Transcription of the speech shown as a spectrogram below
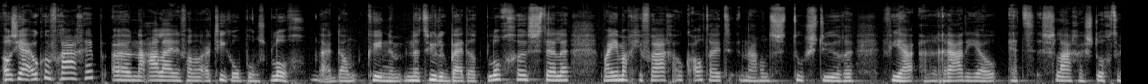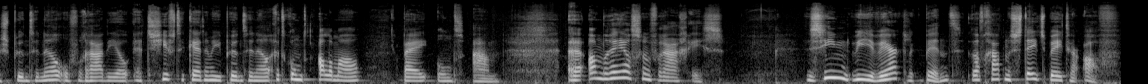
Als jij ook een vraag hebt, uh, naar aanleiding van een artikel op ons blog, nou, dan kun je hem natuurlijk bij dat blog stellen. Maar je mag je vraag ook altijd naar ons toesturen via radio.slagersdochters.nl of radio.shiftacademy.nl. Het komt allemaal bij ons aan. Uh, Andreas, een vraag is: Zien wie je werkelijk bent, dat gaat me steeds beter af.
